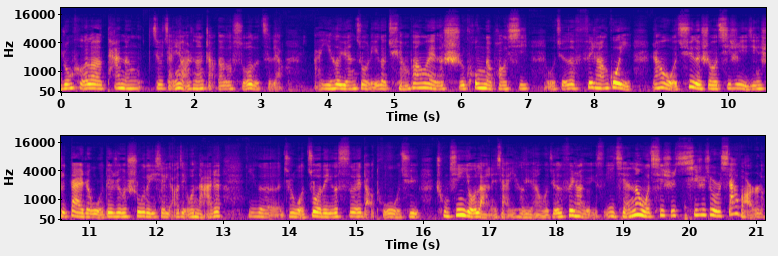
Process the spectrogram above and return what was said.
融合了他能就贾俊老师能找到的所有的资料。把颐和园做了一个全方位的时空的剖析，我觉得非常过瘾。然后我去的时候，其实已经是带着我对这个书的一些了解，我拿着一个就是我做的一个思维导图，我去重新游览了一下颐和园，我觉得非常有意思。以前呢，我其实其实就是瞎玩的，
